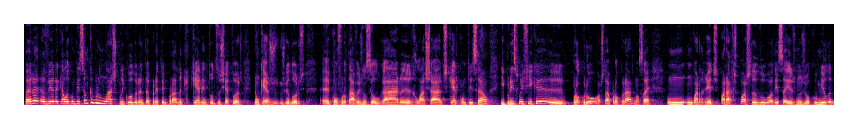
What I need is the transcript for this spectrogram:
para haver aquela competição que Bruno Lage explicou durante a pré-temporada que quer em todos os setores, não quer jogadores uh, confortáveis no seu lugar, uh, relaxados, quer competição e por isso o Benfica uh, procurou, ou está a procurar, não sei, um guarda-redes. Ora, a resposta do Odisseias no jogo com o Milan,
